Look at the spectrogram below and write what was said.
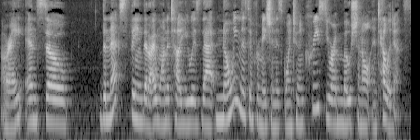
All right. And so the next thing that I want to tell you is that knowing this information is going to increase your emotional intelligence.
